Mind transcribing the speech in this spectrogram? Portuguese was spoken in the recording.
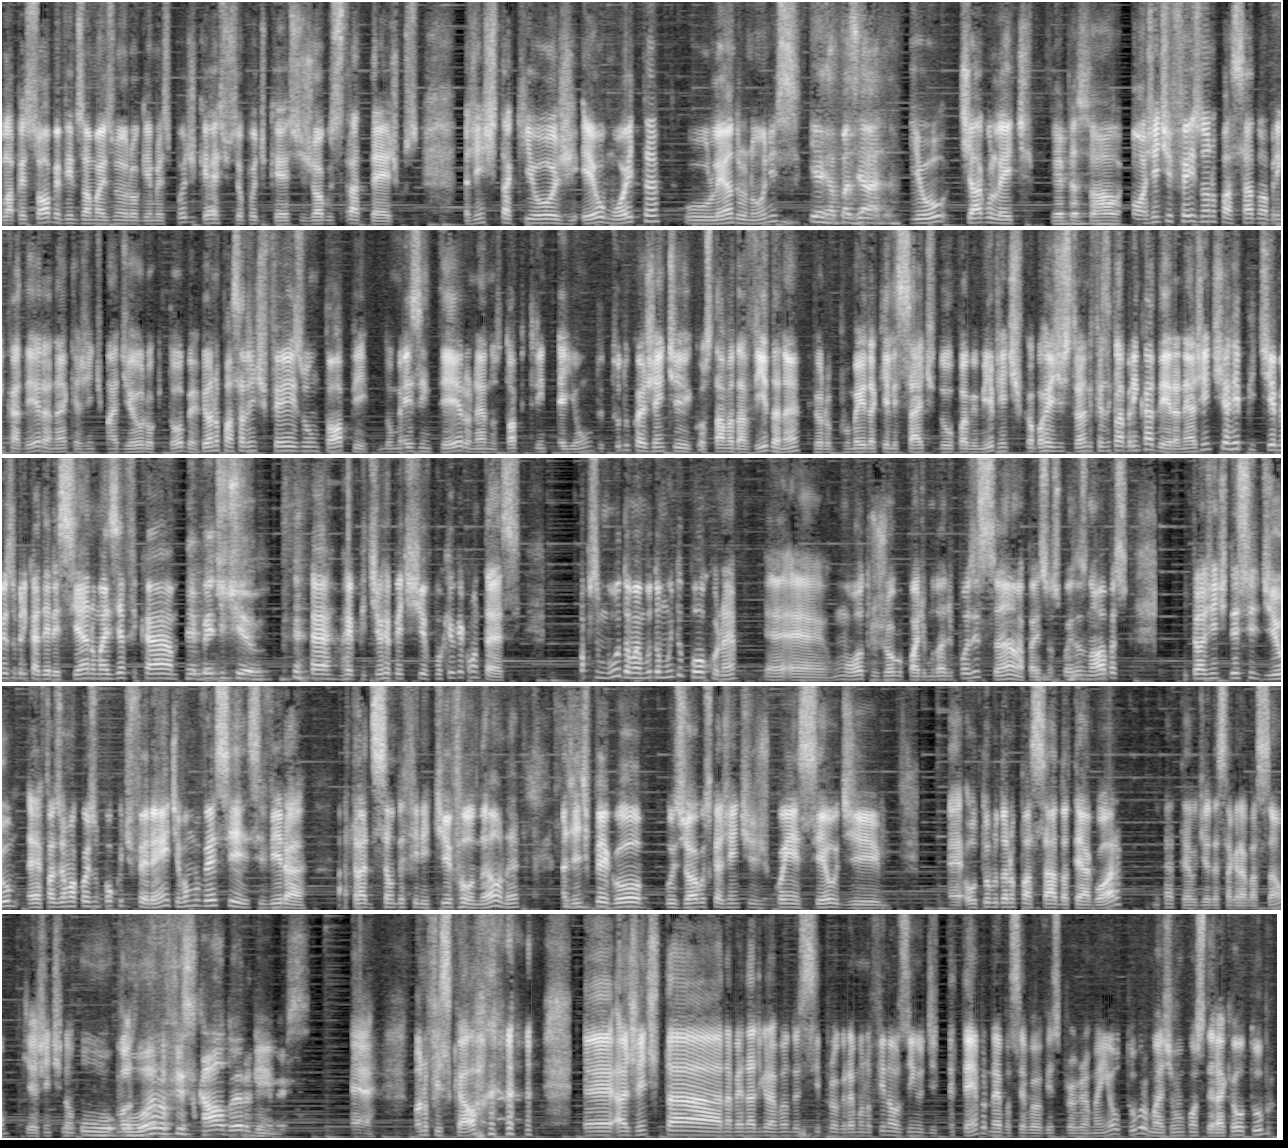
Olá pessoal, bem-vindos a mais um Eurogamers Podcast, o seu podcast de jogos estratégicos. A gente está aqui hoje, eu, Moita, o Leandro Nunes. E aí, rapaziada? E o Thiago Leite. E aí, pessoal? Bom, a gente fez no ano passado uma brincadeira, né, que a gente chama de Euro October. E ano passado a gente fez um top do mês inteiro, né, nos top 31, de tudo que a gente gostava da vida, né, por, por meio daquele site do PubMe. A gente acabou registrando e fez aquela brincadeira, né. A gente ia repetir a mesma brincadeira esse ano, mas ia ficar... Repetitivo. é, repetitivo, repetitivo. Porque o que acontece? Tops mudam, mas mudam muito pouco, né? É, é, um ou outro jogo pode mudar de posição, aparecem as coisas novas. Então a gente decidiu é, fazer uma coisa um pouco diferente. Vamos ver se, se vira a tradição definitiva ou não, né? A gente pegou os jogos que a gente conheceu de é, outubro do ano passado até agora, né, até o dia dessa gravação, que a gente não. O, o ano fiscal do Eurogamers. É, ano fiscal. é, a gente está, na verdade, gravando esse programa no finalzinho de setembro, né? Você vai ouvir esse programa em outubro, mas vamos considerar que é outubro.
